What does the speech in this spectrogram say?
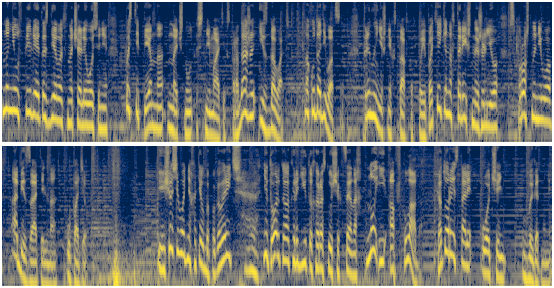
но не успели это сделать в начале осени, постепенно начнут снимать их с продажи и сдавать. А куда деваться? При нынешних ставках по ипотеке на вторичное жилье спрос на него обязательно упадет. И еще сегодня хотел бы поговорить э, не только о кредитах и растущих ценах, но и о вкладах, которые стали очень выгодными.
